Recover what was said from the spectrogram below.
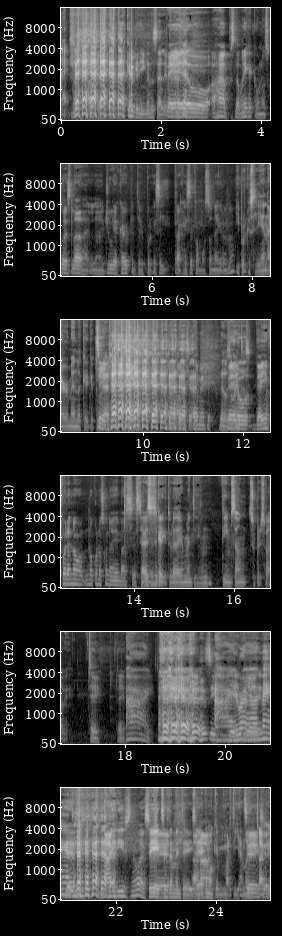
Ah. Creo que ninguno sale. Pero... Pero, ajá, pues la única que conozco es la, la Julia Carpenter, porque es el traje ese famoso negro, ¿no? Y porque salía en Iron Man la Sí, caricatura. sí. Básicamente. De los Pero de ahí en fuera no, no conozco a nadie más. este, ¿Sabes? Esa caricatura de Iron Man tenía un theme song súper suave. Sí, sí. Ay. sí, Iron Man. bien 90s, ¿no? Sí, Este, exactamente. Y salía ajá. como que martillando Sí, el traje. sí.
